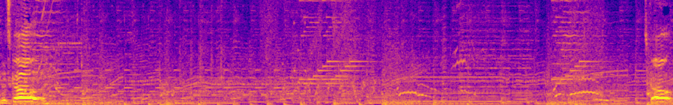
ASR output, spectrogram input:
Let's go! Let's go!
